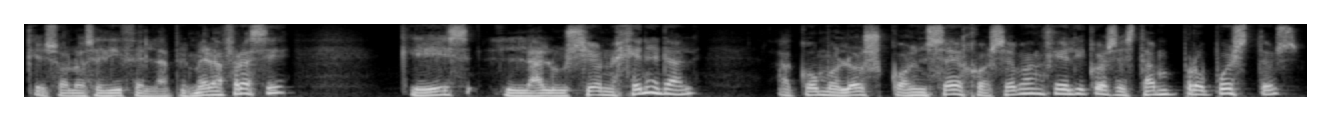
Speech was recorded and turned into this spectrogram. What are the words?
que solo se dice en la primera frase, que es la alusión general a cómo los consejos evangélicos están propuestos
